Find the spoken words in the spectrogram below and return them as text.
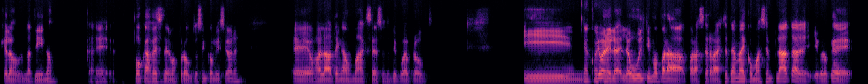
que los latinos eh, pocas veces tenemos productos sin comisiones, eh, ojalá tengamos más acceso a este tipo de productos. Y, bueno, y lo, último para, para, cerrar este tema de cómo hacen plata, yo creo que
